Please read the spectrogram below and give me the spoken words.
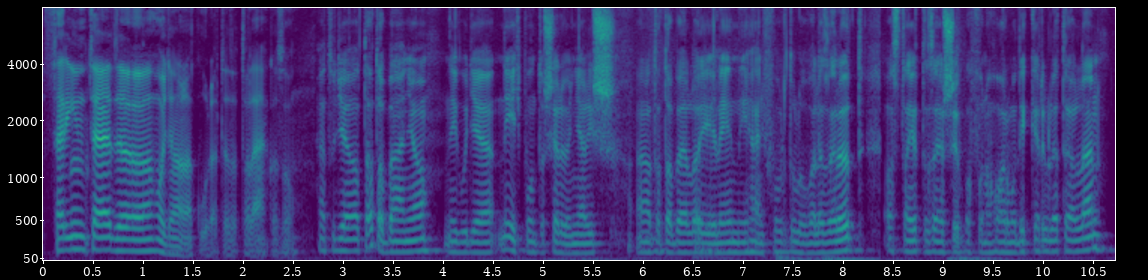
Szerinted hogyan alakulhat ez a találkozó? Hát ugye a Tatabánya még ugye négy pontos előnyel is állt a tabella élén néhány fordulóval ezelőtt, aztán jött az első pofon a harmadik kerület ellen,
